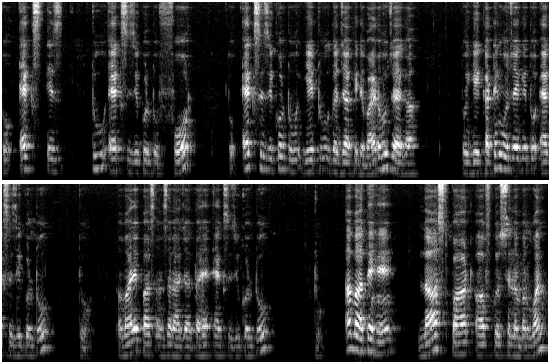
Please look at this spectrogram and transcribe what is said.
तो x is two x is equal to four तो x इज़ इक्वल टू ये टू उधर जाके डिवाइड हो जाएगा तो ये कटिंग हो जाएगी तो x is equal to two हमारे पास आंसर आ जाता है x is equal to two अब आते हैं last part of question number one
